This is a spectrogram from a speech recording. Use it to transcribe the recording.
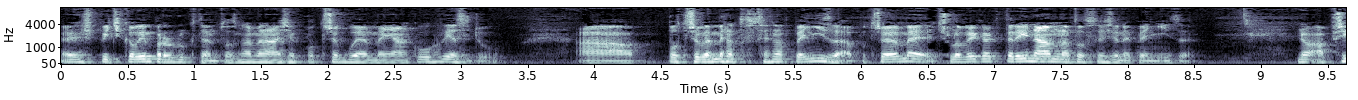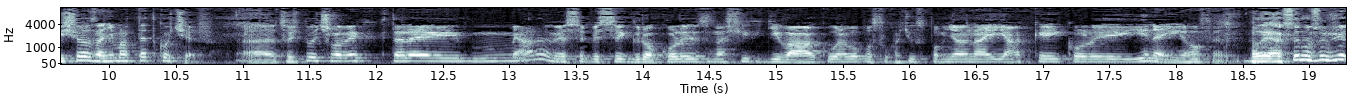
eh, špičkovým produktem. To znamená, že potřebujeme nějakou hvězdu. A potřebujeme na to sehnat peníze. A potřebujeme člověka, který nám na to sežene peníze. No a přišel za nima Ted Kočev, eh, což byl člověk, který, mm, já nevím, jestli by si kdokoliv z našich diváků nebo posluchačů vzpomněl na jakýkoliv jiný jeho film. Ale já si myslím, že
